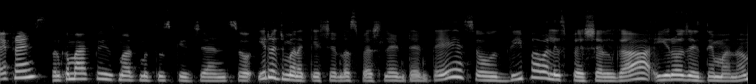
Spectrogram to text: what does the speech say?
Hi friends welcome back to smart Muthu's kitchen so ఈ రోజు మన కిచెన్లో స్పెషల్ ఏంటంటే సో దీపావళి స్పెషల్గా ఈరోజు ఈ అయితే మనం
